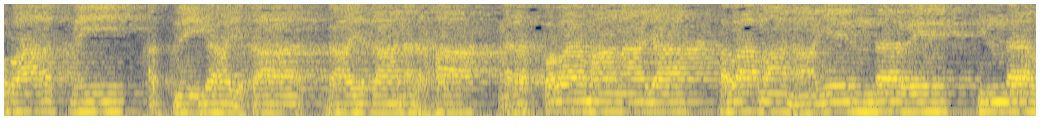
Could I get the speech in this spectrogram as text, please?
उपास्मै अस्मै गायता गायता नरः नरः पवमानाय पवमानायेन्दवे इन्दव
